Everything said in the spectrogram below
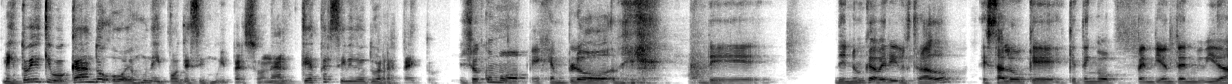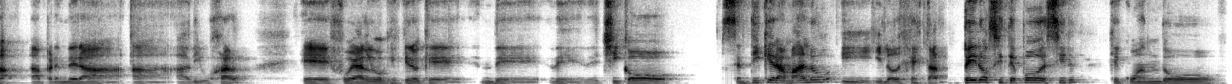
¿Me estoy equivocando o es una hipótesis muy personal? ¿Qué has percibido tú al respecto? Yo como ejemplo de, de, nunca haber ilustrado, es algo que, que, tengo pendiente en mi vida, aprender a, a, dibujar. Eh, fue algo que creo que de, de, chico sentí que era malo y, y, lo dejé estar, pero sí te puedo decir que cuando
